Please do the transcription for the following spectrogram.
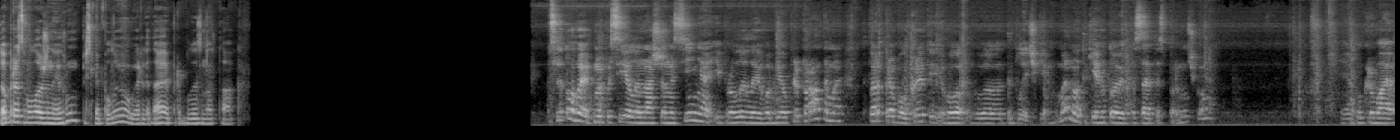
Добре зволожений ґрунт після поливу виглядає приблизно так. Після того, як ми посіяли наше насіння і пролили його біопрепаратами, тепер треба укрити його в тепличці. У мене такі готові касети з парничком. Я укриваю.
